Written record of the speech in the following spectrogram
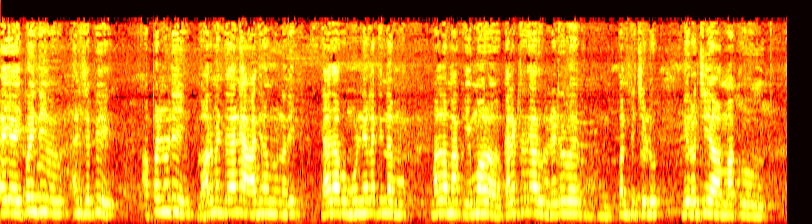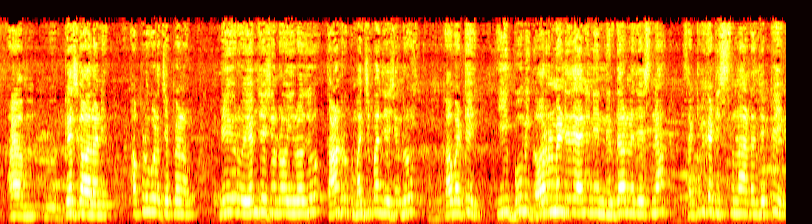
అయిపోయింది అని చెప్పి అప్పటి నుండి గవర్నమెంట్ కానీ ఆధీనంలో ఉన్నది. దాదాపు మూడు నెలల కింద మళ్ళీ మాకు ఏమో కలెక్టర్ గారు లెటర్ పంపించాడు. మీరు వచ్చి మాకు ఆ, ప్లేస్ కావాలని. అప్పుడు కూడా చెప్పాను. మీరు ఏం చేసినారో ఈరోజు తాండ్రుకు మంచి పని చేసిండ్రు. కాబట్టి ఈ భూమి గవర్నమెంట్దే అని నేను నిర్ధారణ చేసిన సర్టిఫికెట్ ఇస్తున్నా అని చెప్పి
